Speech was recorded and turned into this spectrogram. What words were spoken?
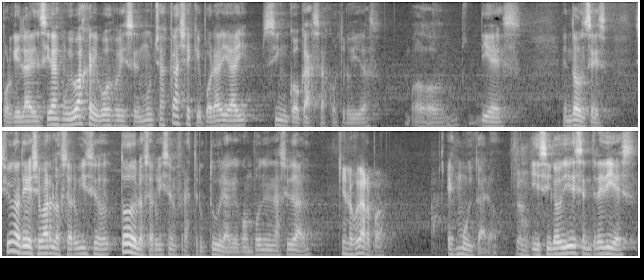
porque la densidad es muy baja y vos ves en muchas calles que por ahí hay cinco casas construidas, o 10. Entonces, si uno tiene que llevar los servicios, todos los servicios de infraestructura que compone una ciudad, ¿Quién los garpa? es muy caro. Claro. Y si lo divides entre 10,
